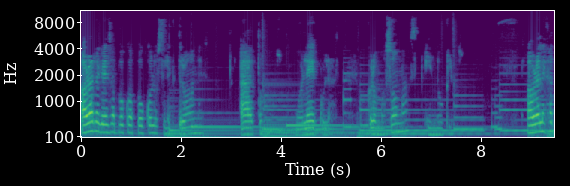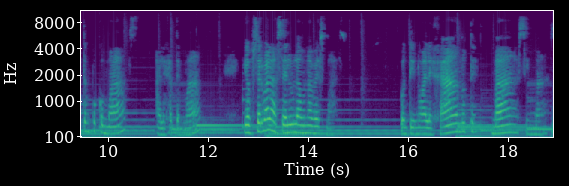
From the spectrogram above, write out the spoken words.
Ahora regresa poco a poco los electrones, átomos, moléculas, cromosomas. Ahora aléjate un poco más, aléjate más y observa la célula una vez más. Continúa alejándote más y más.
